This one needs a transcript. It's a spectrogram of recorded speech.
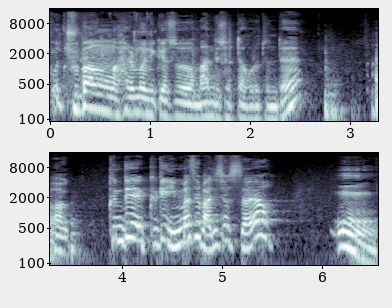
그 주방 할머니께서 만드셨다고 그러던데? 아 근데 그게 입맛에 맞으셨어요? 어,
